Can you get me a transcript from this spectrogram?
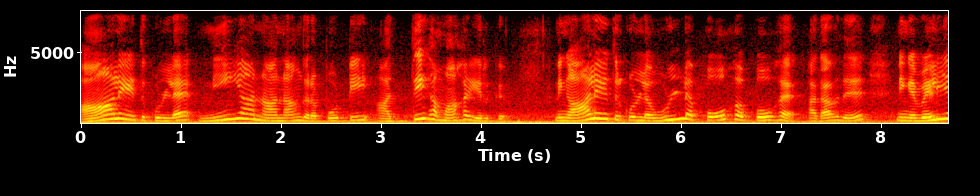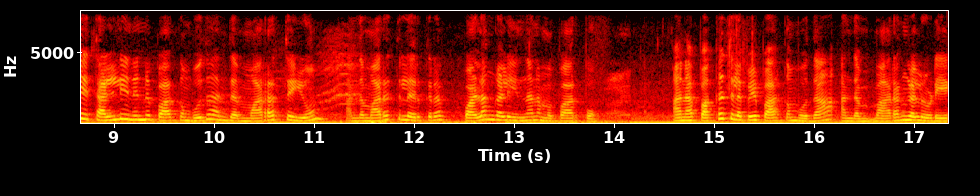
ஆலயத்துக்குள்ளே நீயா நானாங்கிற போட்டி அதிகமாக இருக்குது நீங்கள் ஆலயத்திற்குள்ளே உள்ளே போக போக அதாவது நீங்கள் வெளியே தள்ளி நின்று பார்க்கும்போது அந்த மரத்தையும் அந்த மரத்தில் இருக்கிற பழங்களையும் தான் நம்ம பார்ப்போம். ஆனால் பக்கத்தில் போய் பார்க்கும்போது தான் அந்த மரங்களுடைய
